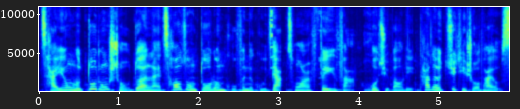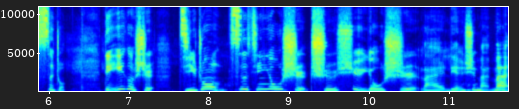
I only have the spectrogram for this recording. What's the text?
采用了多种手段来操纵多轮股份的股价，从而非法获取暴利。它的具体手法有四种：第一个是集中资金优势、持续优势来连续买卖；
